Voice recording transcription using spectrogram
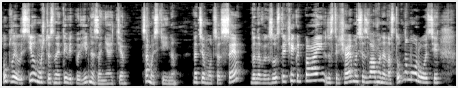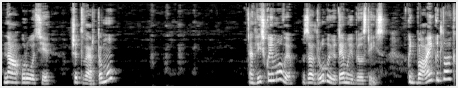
У плейлисті ви можете знайти відповідне заняття самостійно. На цьому це все. До нових зустрічей. Goodbye. Зустрічаємося з вами на наступному уроці, на уроці четвертому англійської мови за другою темою Birthdays. Goodbye, good luck!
